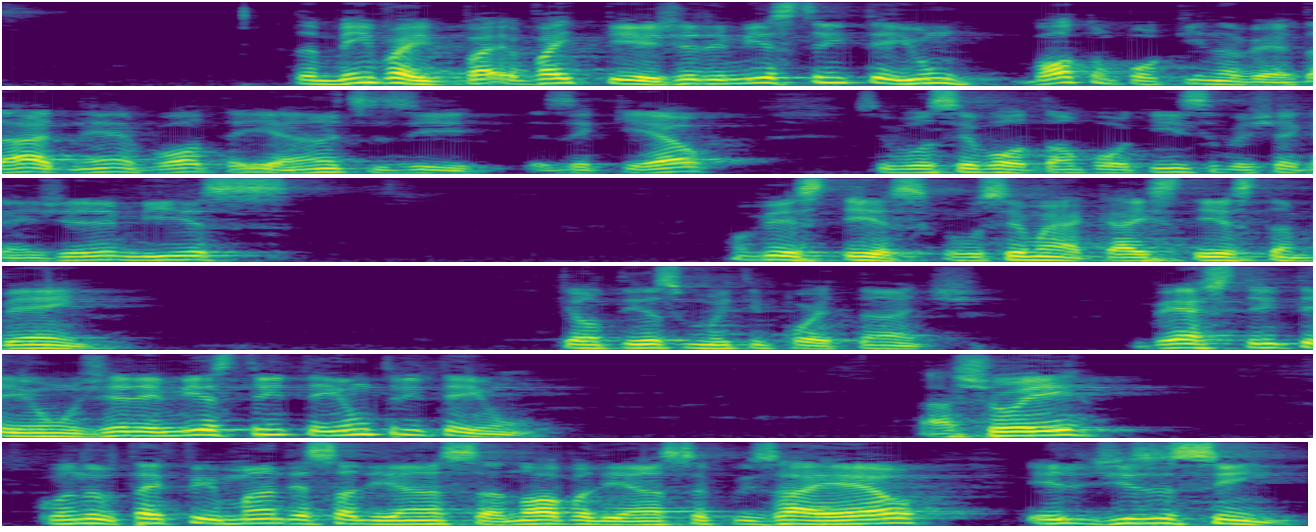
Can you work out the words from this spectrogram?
também vai, vai, vai, ter Jeremias 31, volta um pouquinho na verdade, né? volta aí antes de Ezequiel. Se você voltar um pouquinho, você vai chegar em Jeremias. Vamos ver esse texto, para você marcar esse texto também, que é um texto muito importante. Verso 31, Jeremias 31, 31. Achou aí? Quando está firmando essa aliança, nova aliança com Israel, ele diz assim,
